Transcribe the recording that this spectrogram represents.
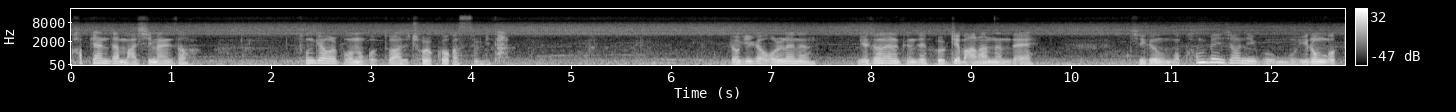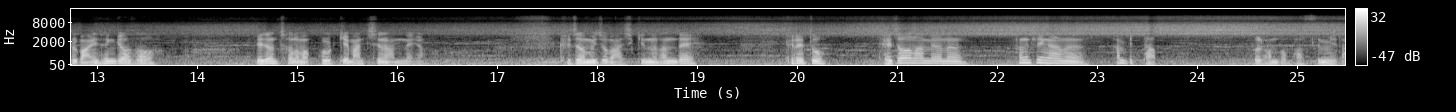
커피 한 잔 마시면서 풍경을 보는 것도 아주 좋을 것 같습니다. 여기가 원래는 예전에는 굉장히 볼 게 많았는데 지금 뭐 컨벤션이고 뭐 이런 것들 많이 생겨서 예전처럼 막 볼 게 많지는 않네요. 그 점이 좀 아쉽기는 한데 그래도 대전 하면은 상징하는 한비탑 을 한번 봤습니다.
